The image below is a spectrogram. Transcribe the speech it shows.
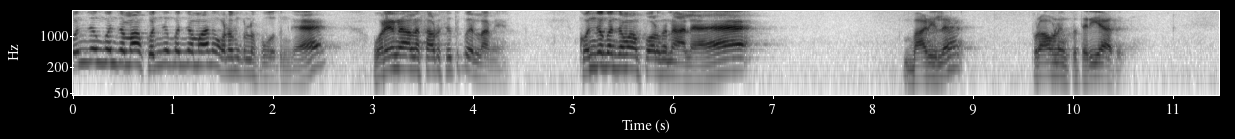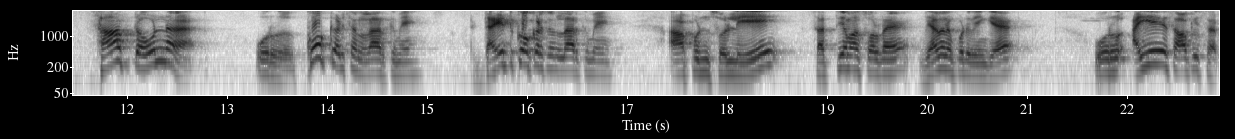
கொஞ்சம் கொஞ்சமாக கொஞ்சம் கொஞ்சமாக தான் உடம்புக்குள்ளே போகுதுங்க. ஒரே நாளில் சாப்பிட செத்து போயிடலாமே. கொஞ்சம் கொஞ்சமாக போகிறதுனால பாடியில் ப்ராப்ளம் இப்போ தெரியாது. சாப்பிட்ட உடனே ஒரு கோக் அடித்தா நல்லா இருக்குமே. டயட் கோக் அடித்தா நல்லா இருக்குமே. அப்படின்னு சொல்லி சத்தியமாக சொல்கிறேன் வேதனைப்படுவீங்க. ஒரு ஐஏஎஸ் ஆஃபீஸர்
